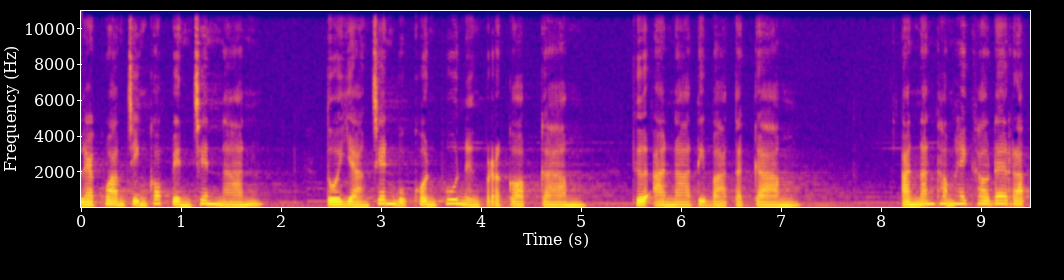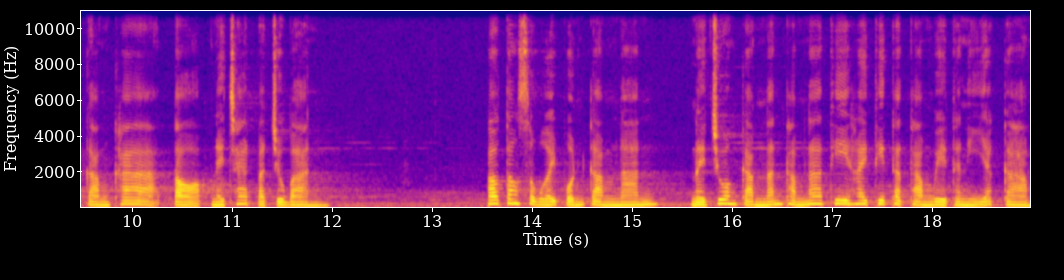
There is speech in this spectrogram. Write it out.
และความจริงก็เป็นเช่นนั้น ตัวอย่างเช่นบุคคลผู้หนึ่งประกอบกรรม คืออานาติบาตกรรม อันนั้นทำให้เขาได้รับกรรมค่าตอบในชาติปัจจุบัน เขาต้องเสวยผลกรรมนั้น ในช่วงกรรมนั้นทำหน้าที่ให้ทิฏฐธรรมเวทนียกรรม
